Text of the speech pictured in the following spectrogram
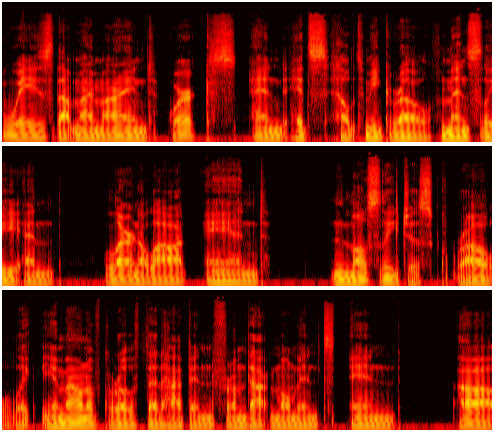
ways that my mind works. And it's helped me grow immensely and learn a lot and mostly just grow. Like the amount of growth that happened from that moment in uh,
